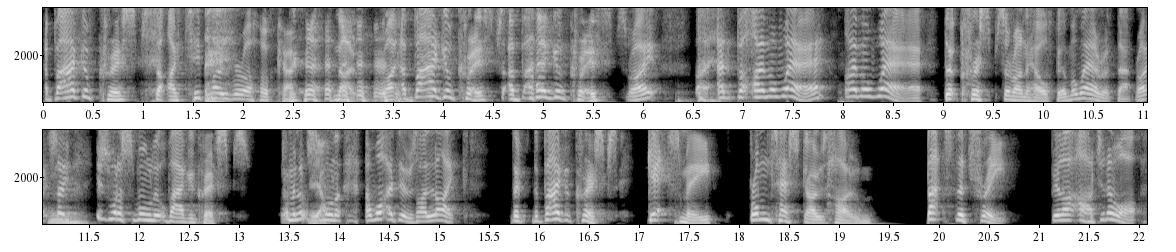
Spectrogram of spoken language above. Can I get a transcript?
a bag of crisps that I tip over a hooker. No, right? A bag of crisps, a bag of crisps, right? And, but I'm aware, I'm aware that crisps are unhealthy. I'm aware of that, right? So hmm. you just want a small little bag of crisps. I mean, a little Yeah. small. And what I do is I like the the bag of crisps gets me from Tesco's home. That's the treat. Be like, oh, do you know what?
